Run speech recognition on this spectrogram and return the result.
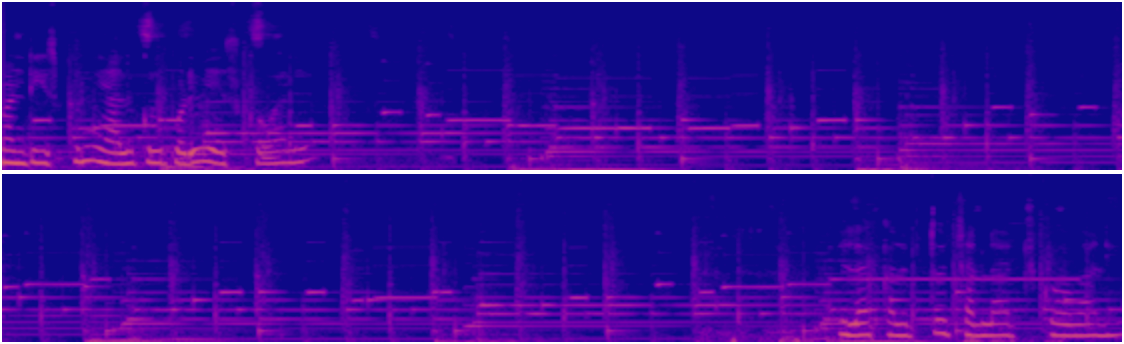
వన్ టీ స్పూన్ యాలకుల పొడి వేసుకోవాలి. ఇలా కలుపుతూ చల్లార్చుకోవాలి.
